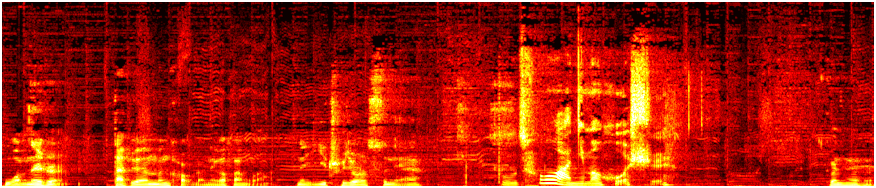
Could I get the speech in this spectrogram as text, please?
我们那是大学门口的那个饭馆，那一吃就是四年。不错啊，你们伙食。关键是，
